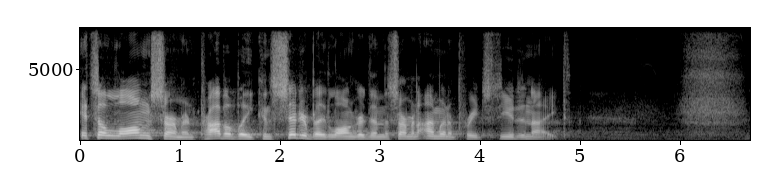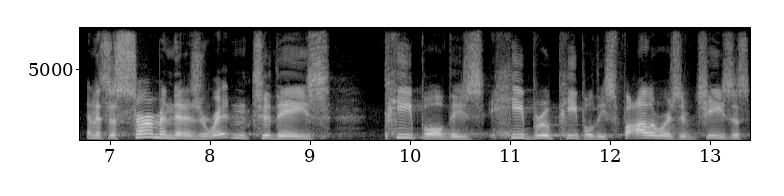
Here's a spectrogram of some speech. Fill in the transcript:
it's a long sermon, probably considerably longer than the sermon I'm going to preach to you tonight. And it's a sermon that is written to these people, these Hebrew people, these followers of Jesus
